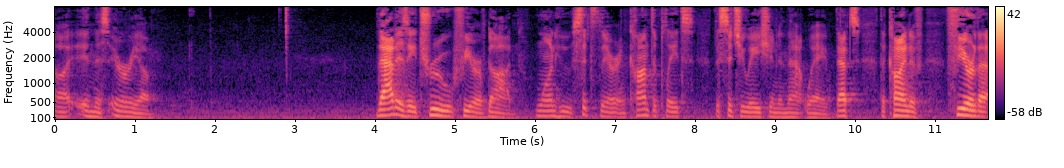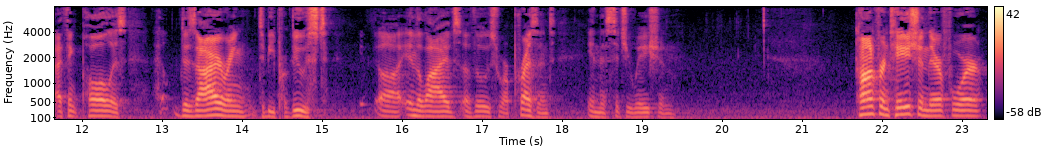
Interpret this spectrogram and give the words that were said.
uh, in this area. That is a true fear of God, one who sits there and contemplates the situation in that way. That's the kind of fear that I think Paul is desiring to be produced uh, in the lives of those who are present in this situation. Confrontation, therefore,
